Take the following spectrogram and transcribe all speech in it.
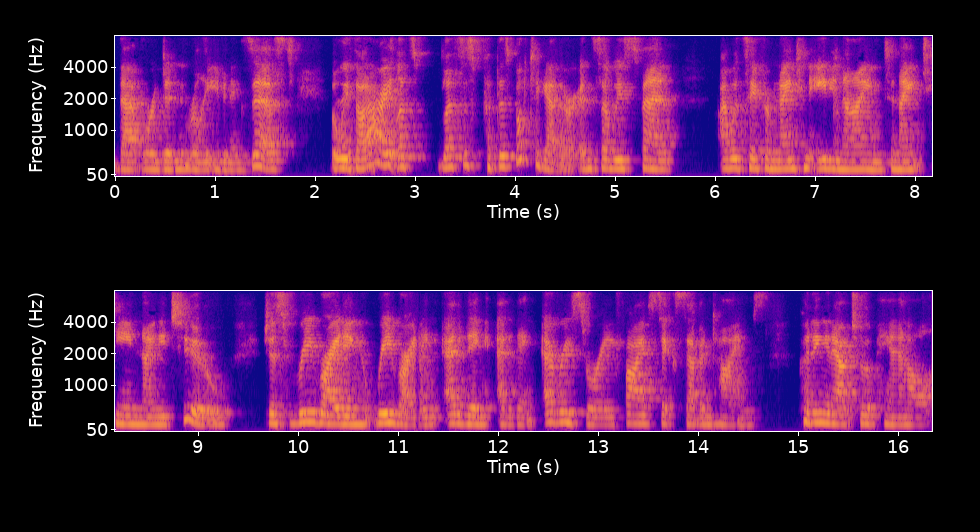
that word didn't really even exist. But we thought, all right, let's let's just put this book together. And so we spent, I would say from 1989 to 1992, just rewriting, rewriting, editing, editing every story five, six, seven times, putting it out to a panel,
